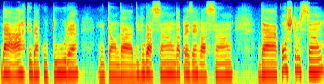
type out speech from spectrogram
da arte, da cultura, então da divulgação, da preservação, da construção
